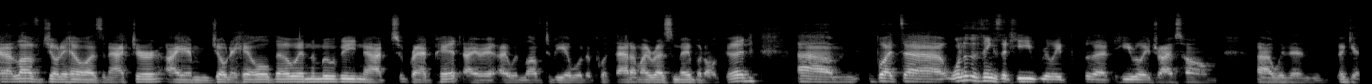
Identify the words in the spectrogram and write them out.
I love Jonah Hill as an actor. I am Jonah Hill though in the movie, not Brad Pitt. I I would love to be able to put that on my resume, but all good. Um, but uh, one of the things that he really that he really drives home uh, within again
